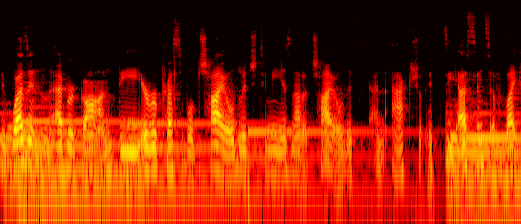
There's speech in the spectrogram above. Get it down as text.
It wasn't ever gone. The irrepressible child, which to me is not a child, it's an actual, it's the essence of life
